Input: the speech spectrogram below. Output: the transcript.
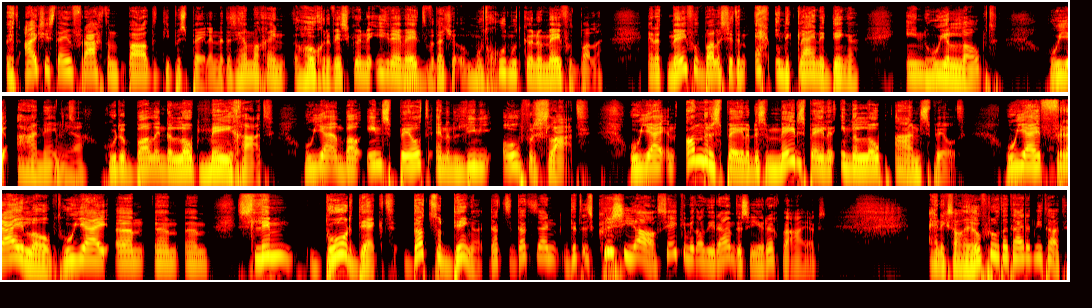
het Ajax-systeem vraagt een bepaald type speler. En dat is helemaal geen hogere wiskunde. Iedereen weet Mhm. dat je moet, goed moet kunnen meevoetballen. En het meevoetballen zit hem echt in de kleine dingen. In hoe je loopt. Hoe je aanneemt. Ja. Hoe de bal in de loop meegaat. Hoe jij een bal inspeelt en een linie overslaat. Hoe jij een andere speler, dus een medespeler, in de loop aanspeelt. Hoe jij vrij loopt. Hoe jij ehm, ehm, ehm, slim doordekt. Dat soort dingen. Dat, dat zijn, dit is cruciaal. Zeker met al die ruimtes in je rug bij Ajax. En ik zag heel vroeg dat hij dat niet had.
